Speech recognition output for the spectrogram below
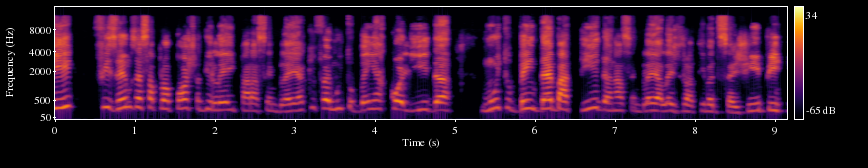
e fizemos essa proposta de lei para a Assembleia, que foi muito bem acolhida, muito bem debatida na Assembleia Legislativa de Sergipe.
